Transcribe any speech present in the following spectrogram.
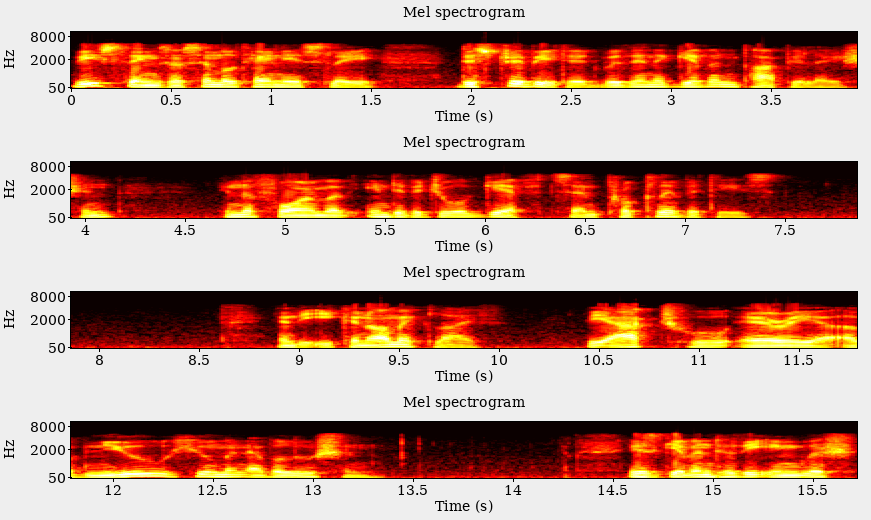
These things are simultaneously distributed within a given population in the form of individual gifts and proclivities. And the economic life, the actual area of new human evolution, is given to the English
